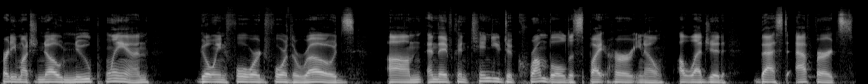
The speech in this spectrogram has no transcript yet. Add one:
pretty much no new plan going forward for the roads. Um, and they've continued to crumble despite her, you know, alleged best efforts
